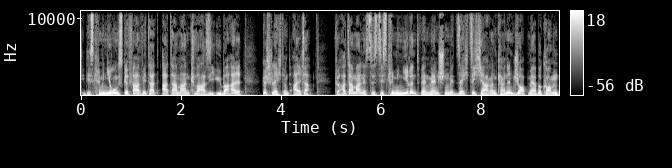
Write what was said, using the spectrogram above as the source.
Die Diskriminierungsgefahr wittert Ataman quasi überall. Geschlecht und Alter. Für Ataman ist es diskriminierend, wenn Menschen mit 60 Jahren keinen Job mehr bekommen.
